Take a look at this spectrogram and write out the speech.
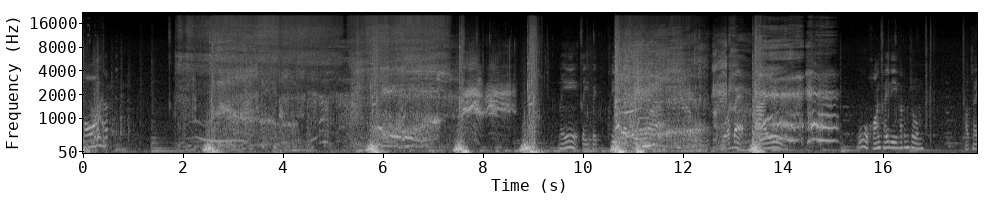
ค้อนครับ นี่ตีไปทีละตัวหัวแบกไปโอ้ค้อนใช้ดีครับท่านผู้ชมเราใช้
